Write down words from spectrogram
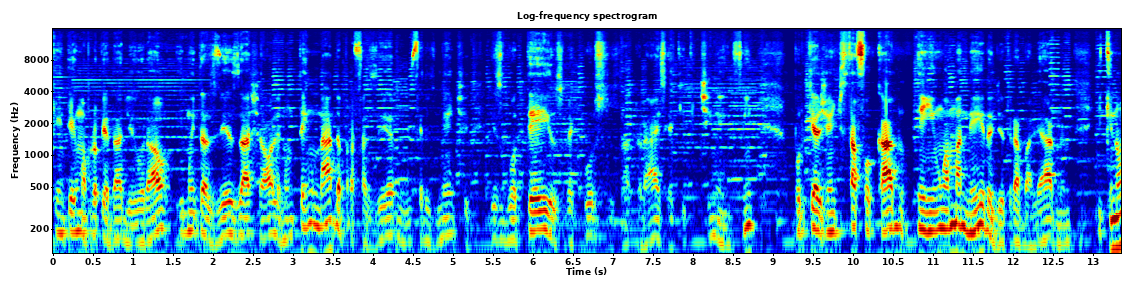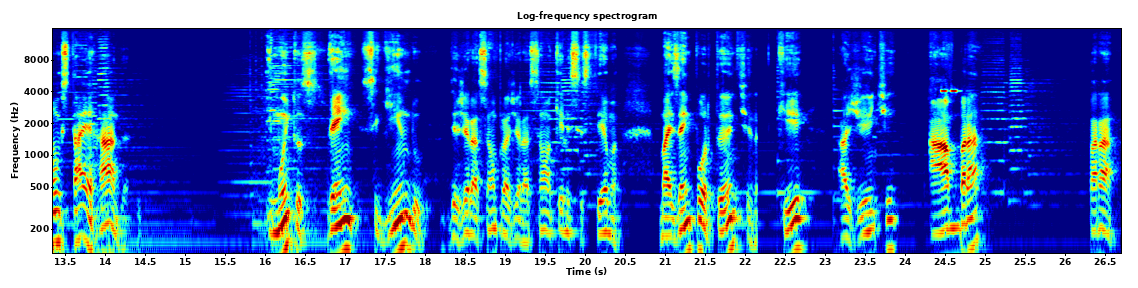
quem tem uma propriedade rural e muitas vezes acha, olha, não tenho nada para fazer, infelizmente esgotei os recursos naturais que aqui que tinha, enfim, porque a gente está focado em uma maneira de trabalhar né? e que não está errada. E muitos vêm seguindo de geração para geração aquele sistema, mas é importante né, que a gente abra para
